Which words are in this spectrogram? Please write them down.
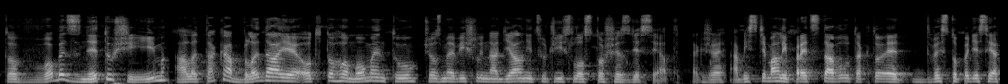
to vôbec netuším, ale taká bledá je od toho momentu, čo sme vyšli na diálnicu číslo 160. Takže aby ste mali predstavu, tak to je 256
